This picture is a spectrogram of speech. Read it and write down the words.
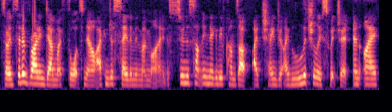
So, instead of writing down my thoughts now, I can just say them in my mind. As soon as something negative comes up, I change it, I literally switch it, and I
